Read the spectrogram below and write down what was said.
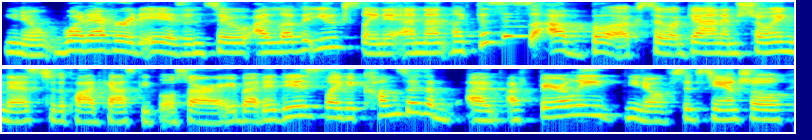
you know whatever it is. And so i love that you explain it and then like this is a book. So again i'm showing this to the podcast people sorry but it is like it comes with a, a, a fairly you know substantial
